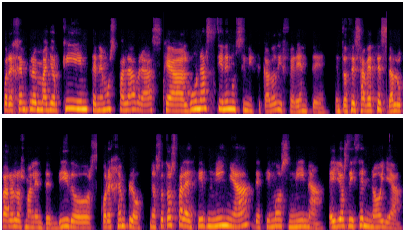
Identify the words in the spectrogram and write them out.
por ejemplo, en mallorquín tenemos palabras que algunas tienen un significado diferente. Entonces, a veces da lugar a los malentendidos. Por ejemplo, nosotros para decir niña decimos nina, ellos dicen noia.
